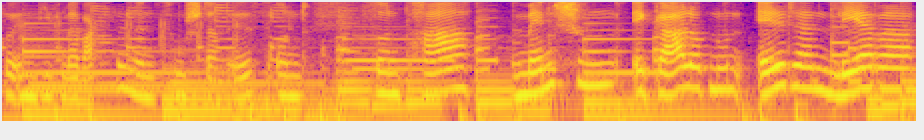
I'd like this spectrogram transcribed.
so in diesem Erwachsenenzustand ist und so ein paar Menschen, egal ob nun Eltern, Lehrer,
